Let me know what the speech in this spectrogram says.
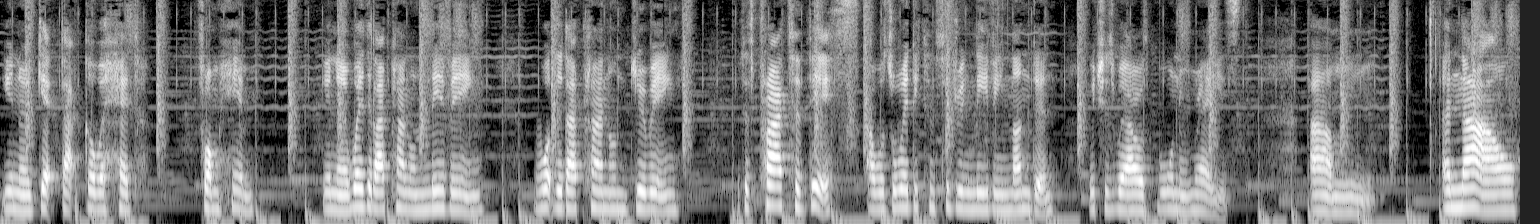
you know, get that go ahead from Him. You know, where did I plan on living? What did I plan on doing? Because prior to this, I was already considering leaving London, which is where I was born and raised. Um, and now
